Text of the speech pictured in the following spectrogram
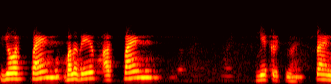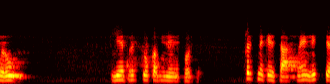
जो स्वयं बलदेव और स्वयं ये कृष्ण है, स्वयं रूप। ये ब्रज को कभी नहीं छोड़ते। कृष्ण के साथ में नित्य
